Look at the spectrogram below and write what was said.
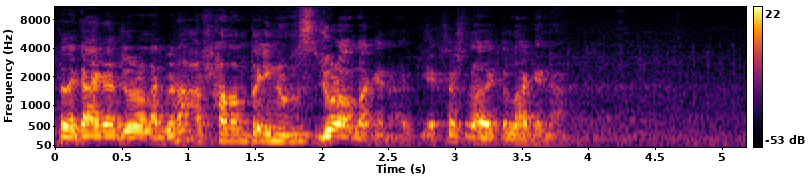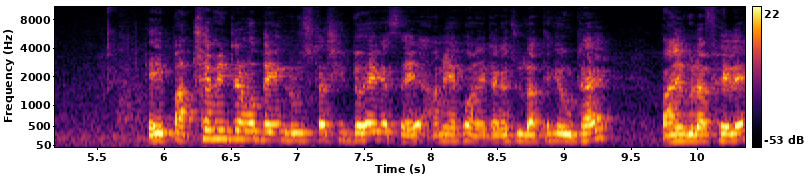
তাহলে গায়ে গায়ে জোড়া লাগবে না, আর সাধারণত এই নুডলস জোড়াও লাগে না আর কি, একসাথে সাথে আরেকটা লাগে না। এই পাঁচ ছয় মিনিটের মধ্যে এই নুডলসটা সিদ্ধ হয়ে গেছে, আমি এখন এটাকে চুলা থেকে উঠায় পানিগুলা ফেলে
